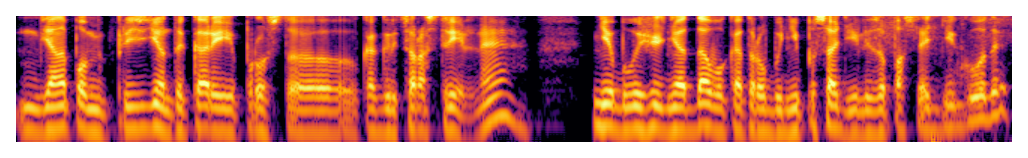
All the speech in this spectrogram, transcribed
я напомню, президента Кореи просто, как говорится, расстрельная. Не было еще ни одного, которого бы не посадили за последние годы.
